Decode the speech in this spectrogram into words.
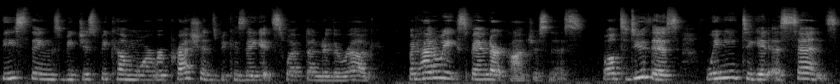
these things be just become more repressions because they get swept under the rug. But how do we expand our consciousness? Well, to do this, we need to get a sense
